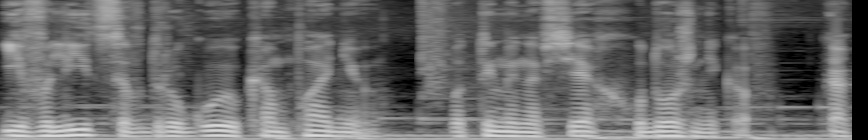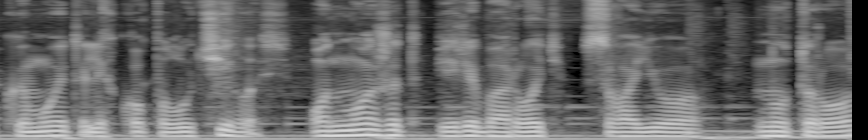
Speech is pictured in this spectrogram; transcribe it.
и влиться в другую компанию. Вот именно всех художников как ему это легко получилось. Он может перебороть свое нутро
